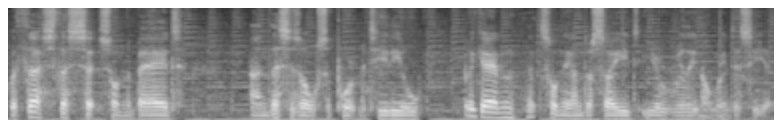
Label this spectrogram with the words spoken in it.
With this this sits on the bed and this is all support material. But again it's on the underside. You're really not going to see it.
